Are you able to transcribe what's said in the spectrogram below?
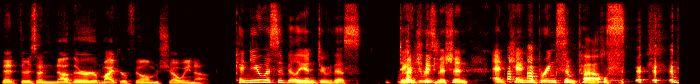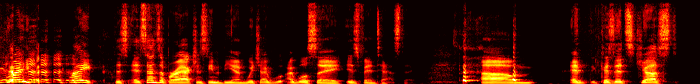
that there's another microfilm showing up. Can you, a civilian, do this? Dangerous Right. mission. And can you bring some pals? right, right. This it sends up our action scene at the end, which I, w- I will say is fantastic. Um, and because it's just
